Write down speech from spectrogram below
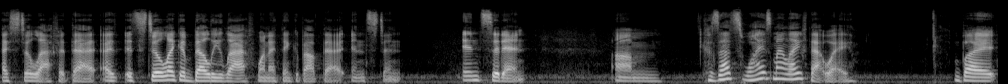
I still laugh at that. I, it's still like a belly laugh when I think about that instant incident. Um, Because that's why is my life that way? But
